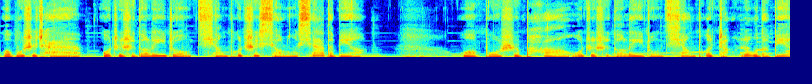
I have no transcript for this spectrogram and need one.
我不是馋，我只是得了一种强迫吃小龙虾的病。我不是胖，我只是得了一种强迫长肉的病。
